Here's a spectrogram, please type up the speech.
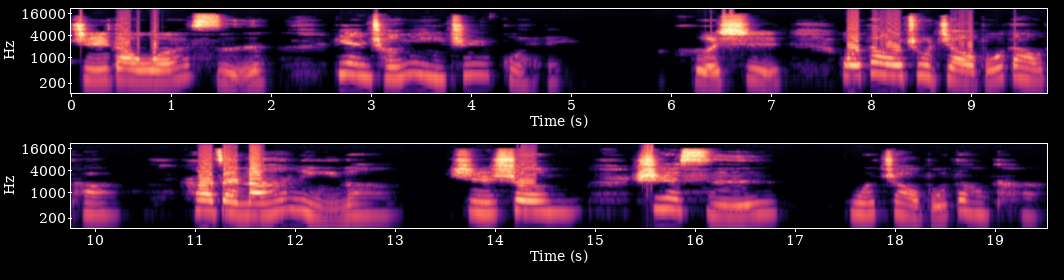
直到我死，变成一只鬼。可是我到处找不到他，他在哪里呢？是生是死，我找不到他，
